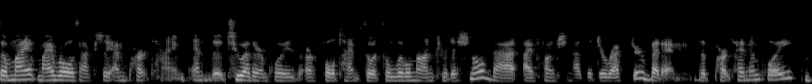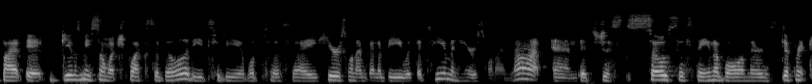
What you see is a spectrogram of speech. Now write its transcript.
So my my role is actually I'm part time, and the two other employees are full time. So it's a little non traditional that I function as a director, but I'm the part time employee. But it gives me so much flexibility to be able to say, here's when I'm going to be with the team, and here's when I'm not, and it's just so sustainable. And there's different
